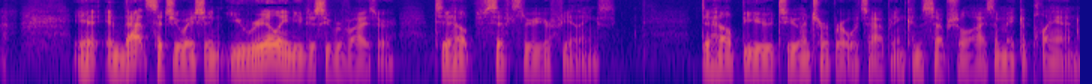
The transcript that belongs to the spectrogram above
in that situation, you really need a supervisor to help sift through your feelings to help you to interpret what's happening, conceptualize, and make a plan.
